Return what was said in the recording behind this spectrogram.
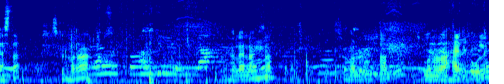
Neste. Skal du holde den? Skal vi holde den langt sånn? Så holder du sånn. Så må du være helt rolig.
